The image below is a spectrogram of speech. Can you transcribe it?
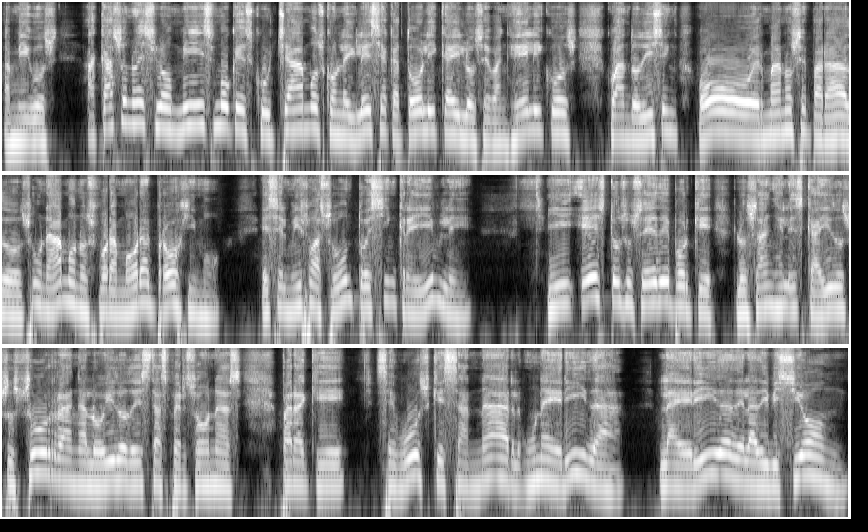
Amigos, ¿acaso no es lo mismo que escuchamos con la Iglesia Católica y los evangélicos cuando dicen, oh, hermanos separados, unámonos por amor al prójimo? Es el mismo asunto, es increíble. Y esto sucede porque los ángeles caídos susurran al oído de estas personas para que se busque sanar una herida, la herida de la división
